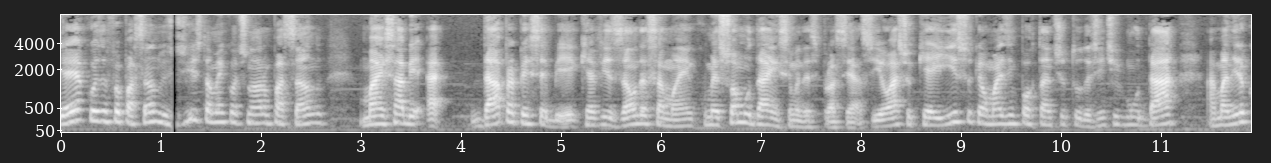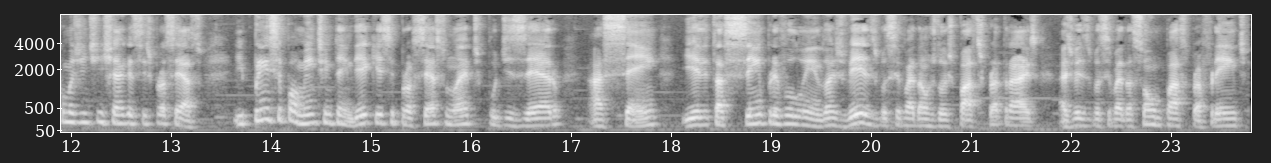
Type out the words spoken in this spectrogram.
E aí a coisa foi passando, os dias também continuaram passando. Mas, sabe, dá para perceber que a visão dessa mãe começou a mudar em cima desse processo. E eu acho que é isso que é o mais importante de tudo, a gente mudar a maneira como a gente enxerga esses processos. E principalmente entender que esse processo não é tipo de zero a 100 e ele está sempre evoluindo. Às vezes você vai dar uns dois passos para trás, às vezes você vai dar só um passo para frente,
